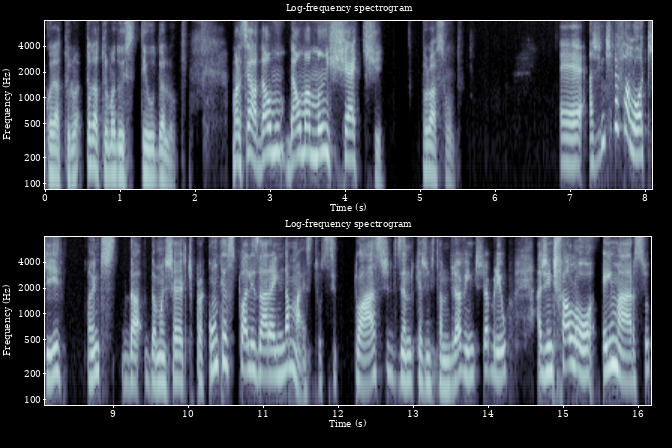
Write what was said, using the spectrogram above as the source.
toda, a, turma, toda a turma do Still The Look. Marcela, dá, um, dá uma manchete para o assunto. É, a gente já falou aqui, antes da, da manchete, para contextualizar ainda mais. Tu situaste dizendo que a gente está no dia 20 de abril. A gente falou em março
